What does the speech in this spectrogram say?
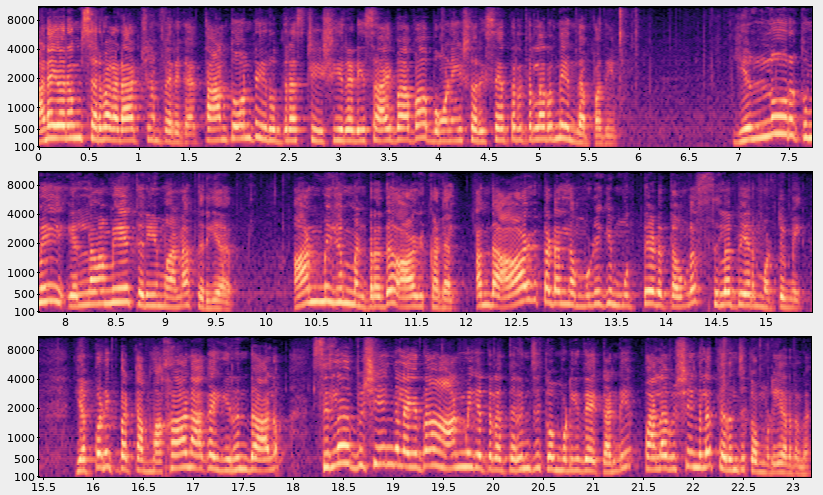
அனைவரும் சர்வகடாட்சம் பெறுக. தான் தோன்றி ருத்ரஸ்ரீ ஷீரடி சாய்பாபா புவனேஸ்வரி சேத்திரத்திலிருந்து இந்த பதிவு. எல்லோருக்குமே எல்லாமே தெரியுமானா தெரியாது. ஆன்மீகம் என்றது ஆழ்கடல். அந்த ஆழ்கடலில் முழுகி முத்தெடுத்தவங்க சில பேர் மட்டுமே. எப்படிப்பட்ட மகானாக இருந்தாலும் சில விஷயங்களை தான் ஆன்மீகத்தில் தெரிஞ்சுக்க முடியுதே கண்டி பல விஷயங்களை தெரிஞ்சுக்க முடியறதில்ல.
